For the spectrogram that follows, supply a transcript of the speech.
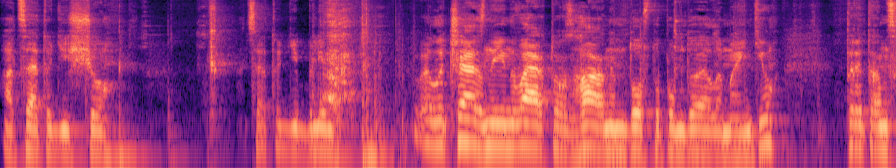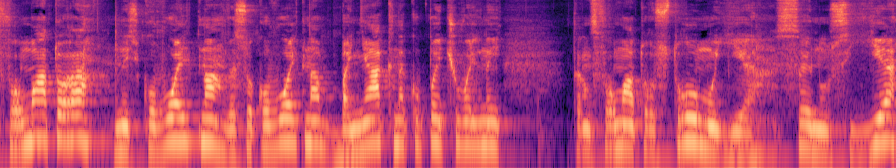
А це тоді що? Це тоді, блін, величезний інвертор з гарним доступом до елементів. Три трансформатора, низьковольтна, високовольтна, баняк накопичувальний. Трансформатор струму є, синус є.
